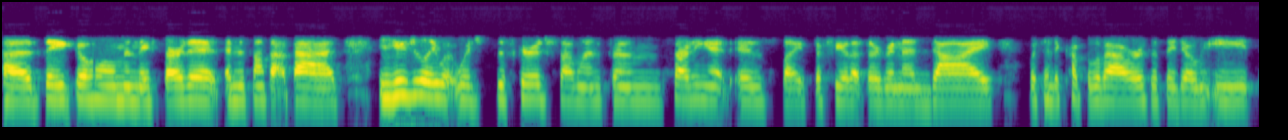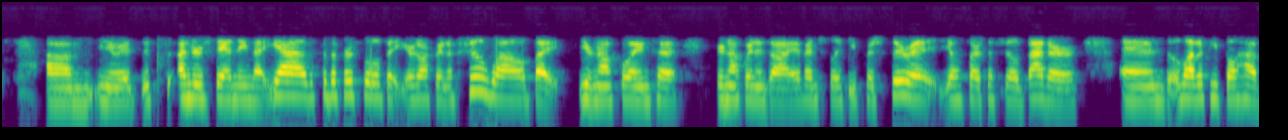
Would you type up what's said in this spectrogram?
uh, they go home and they start it and it's not that bad. Usually what would discourage someone from starting it is like the fear that they're going to die within a couple of hours if they don't eat. Um, you know, it's, it's understanding that, yeah, for the first little bit, you're not going to feel well, but you're not going to, you're not going to die. Eventually, if you push through it, you'll start to feel better. And a lot of people have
